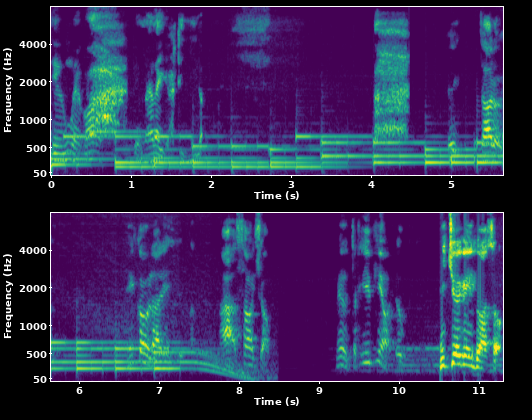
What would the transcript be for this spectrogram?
တေဦးမယ်ကွာပြန်မလိုက်တာတကြီးတော့ဟေးသားတော့မင်းကောက်လာတဲ့ရုပ်ကငါအဆောင်ရှောက်မင်းကိုတထေးဖြစ်အောင်လုပ်မင်းကြွဲကိန်းသွားဆော့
